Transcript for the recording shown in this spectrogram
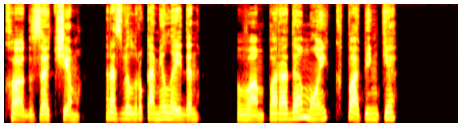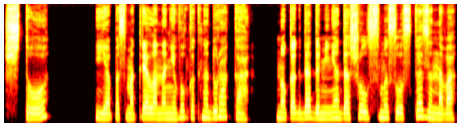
«Как зачем?» — развел руками Лейден. «Вам пора домой, к папеньке». «Что?» Я посмотрела на него как на дурака, но когда до меня дошел смысл сказанного,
